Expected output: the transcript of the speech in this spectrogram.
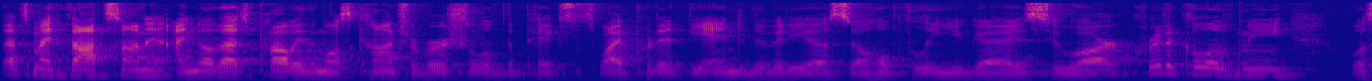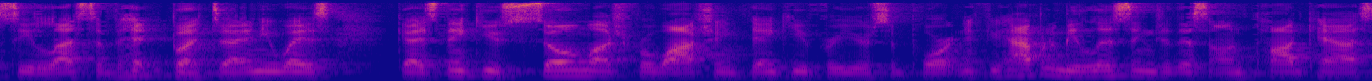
that's my thoughts on it. I know that's probably the most controversial of the picks. That's why I put it at the end of the video. So hopefully you guys who are critical of me will see less of it. But uh, anyways, guys, thank you so much for watching. Thank you for your support. And if you happen to be listening to this on podcast,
